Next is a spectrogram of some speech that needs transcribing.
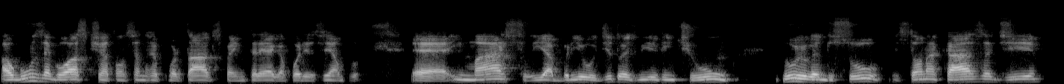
Alguns negócios que já estão sendo reportados para entrega, por exemplo, é, em março e abril de 2021, no Rio Grande do Sul, estão na casa de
